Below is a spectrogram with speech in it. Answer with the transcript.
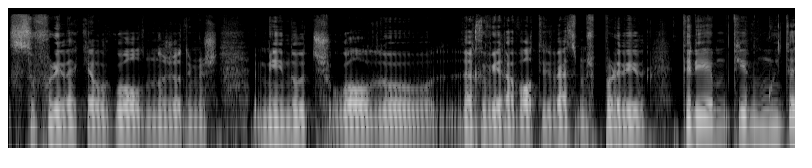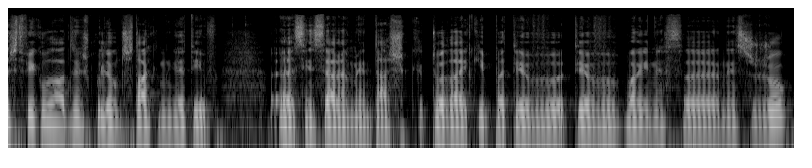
sofrido aquele gol nos últimos minutos, o gol da reviravolta e tivéssemos perdido, teria tido muitas dificuldades em escolher um destaque negativo. Uh, sinceramente, acho que toda a equipa teve, teve bem nessa, nesse jogo,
